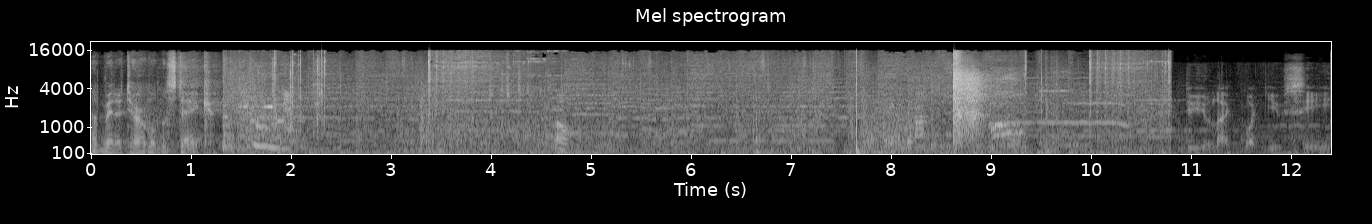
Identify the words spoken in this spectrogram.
I've made a terrible mistake. Oh. Do you like what you see?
